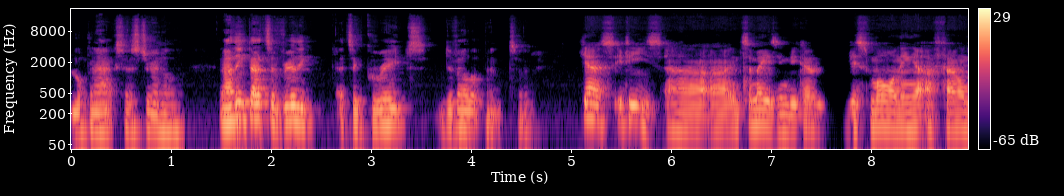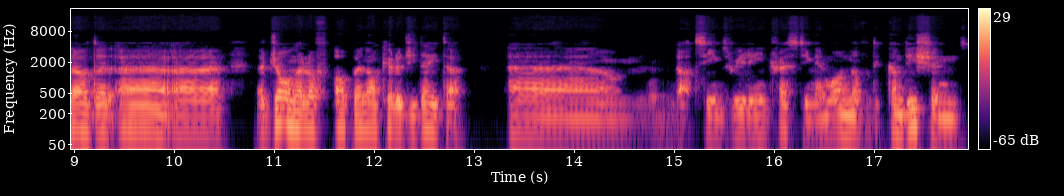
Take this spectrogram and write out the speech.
an open access journal. And I think that's a really that's a great development. Yes, it is. Uh, uh, it's amazing because this morning I found out that uh, uh a journal of open archaeology data um, that seems really interesting. And one of the conditions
